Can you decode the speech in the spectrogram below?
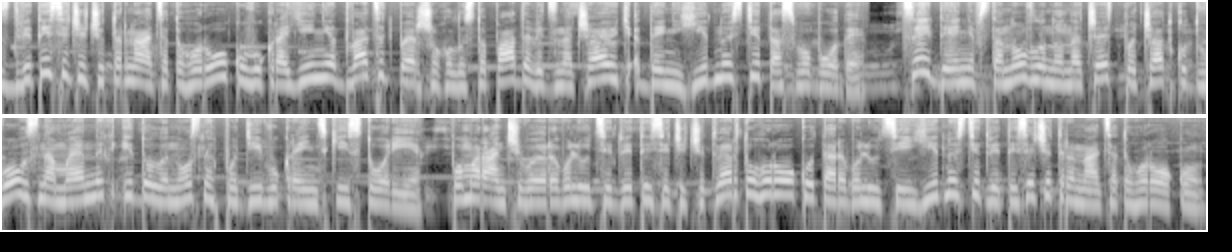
З 2014 року в Україні 21 листопада відзначають День гідності та свободи. Цей день встановлено на честь початку двох знаменних і доленосних подій в українській історії: помаранчевої революції 2004 року та революції гідності 2013 року.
